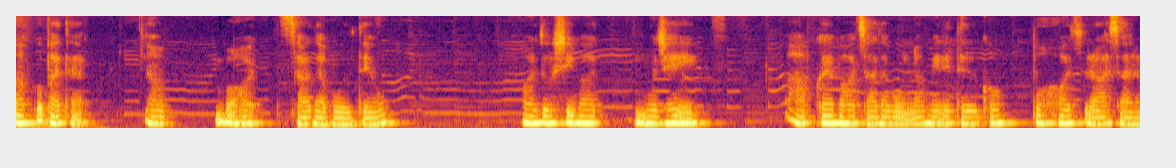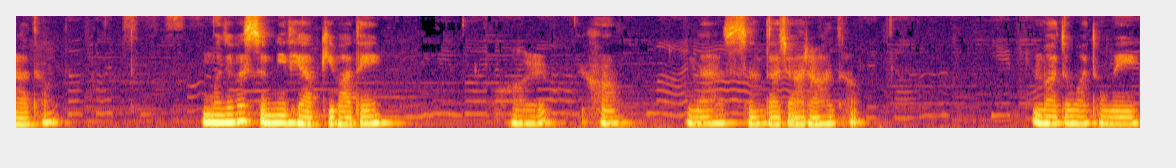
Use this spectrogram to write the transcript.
आपको पता है, आप बहुत ज़्यादा बोलते हो। और दूसरी बात, मुझे आपका बहुत ज़्यादा बोलना मेरे दिल को बहुत रास आ रहा था। मुझे बस सुननी थी आपकी बातें। और हाँ मैं सुनता जा रहा था। बातों बातों में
